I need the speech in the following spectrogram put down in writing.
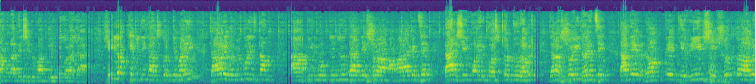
বাংলাদেশে রূপান্তরিত করা যায়। সেই লক্ষ্যে যদি কাজ করতে পারি, তাহলে রফিকুল ইসলাম বীর মুক্তিযোদ্ধা যে মারা গেছে, তার সেই মনের কষ্ট দূর হবে। যারা শহীদ হয়েছে, তাদের রক্তের যে ঋণ সেই শোধ করা হবে।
